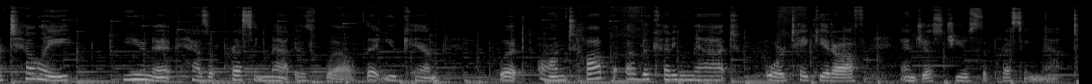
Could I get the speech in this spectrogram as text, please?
Martelli unit has a pressing mat as well that you can put on top of the cutting mat or take it off and just use the pressing mat.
